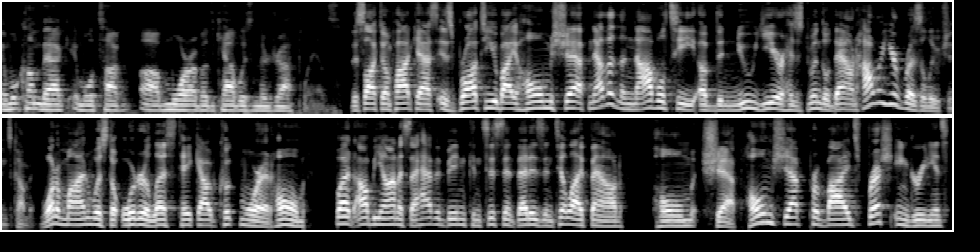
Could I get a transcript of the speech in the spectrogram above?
and we'll come back and we'll talk uh, more about the Cowboys and their draft plans. This Locked On podcast is brought to you by Home Chef. Now that the novelty of the new year has dwindled down, how are your resolutions coming? One of mine was to order less takeout, cook more at home, but I'll be honest, I haven't been consistent. That is until I found Home Chef. Home Chef provides fresh ingredients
